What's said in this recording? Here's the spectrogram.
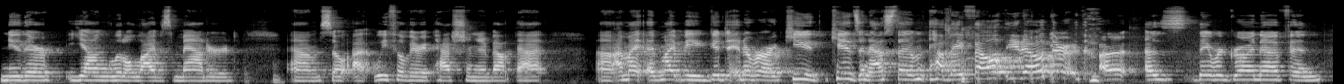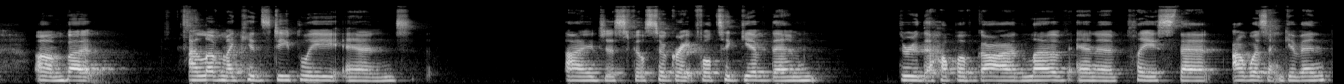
knew their young little lives mattered. Um, so I, we feel very passionate about that. Uh, I might it might be good to interview our kids and ask them how they felt, you know, as they were growing up, and um, but I love my kids deeply, and I just feel so grateful to give them, through the help of God, love and a place that I wasn't given.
